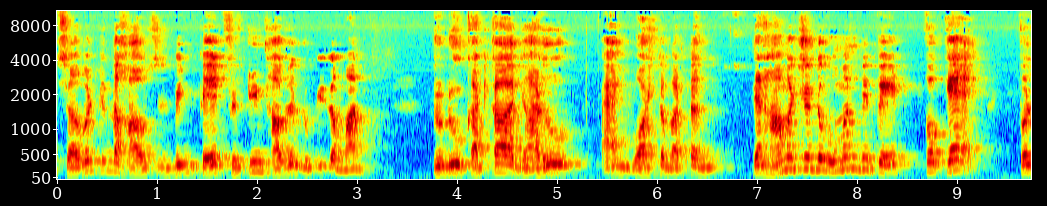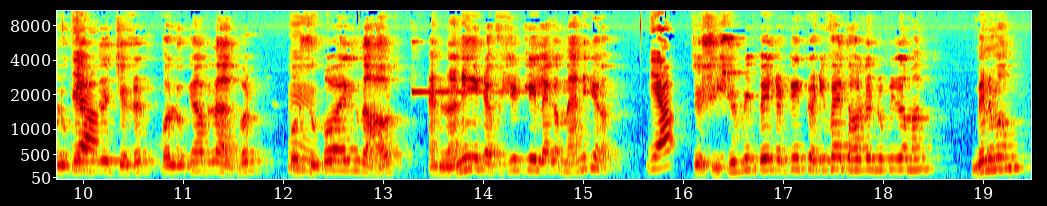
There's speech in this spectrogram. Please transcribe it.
servant in the house is being paid 15,000 rupees a month to do katka, jhadu, and wash the buttons, then how much should the woman be paid for care, for looking Yeah. after the children, for looking after the husband, for supervising the house, and running it efficiently like a manager? Yeah. So she should be paid at least 25,000 rupees a month, minimum.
